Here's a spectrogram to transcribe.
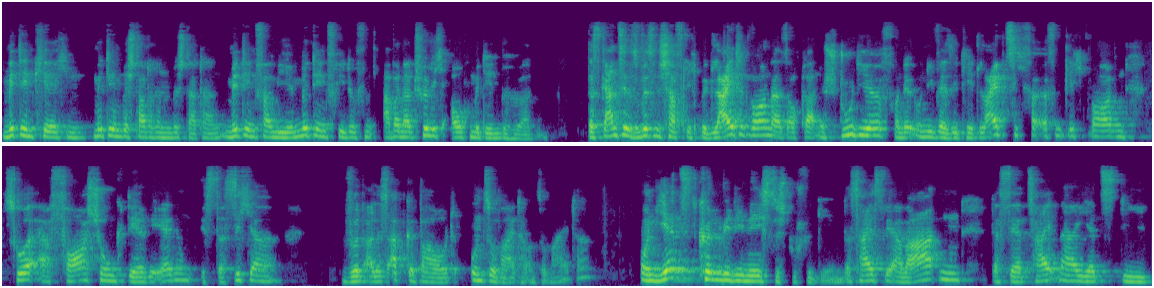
mit den Kirchen, mit den Bestatterinnen und Bestattern, mit den Familien, mit den Friedhöfen, aber natürlich auch mit den Behörden. Das Ganze ist wissenschaftlich begleitet worden, da ist auch gerade eine Studie von der Universität Leipzig veröffentlicht worden zur Erforschung der Reerdigung. Ist das sicher? Wird alles abgebaut? Und so weiter und so weiter. Und jetzt können wir die nächste Stufe gehen. Das heißt, wir erwarten, dass sehr zeitnah jetzt die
